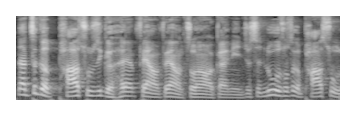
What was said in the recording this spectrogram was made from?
那这个趴数是一个非非常非常重要的概念，就是如果说这个趴数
